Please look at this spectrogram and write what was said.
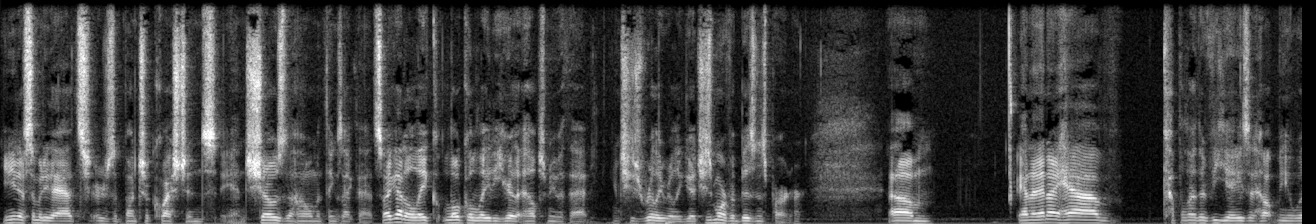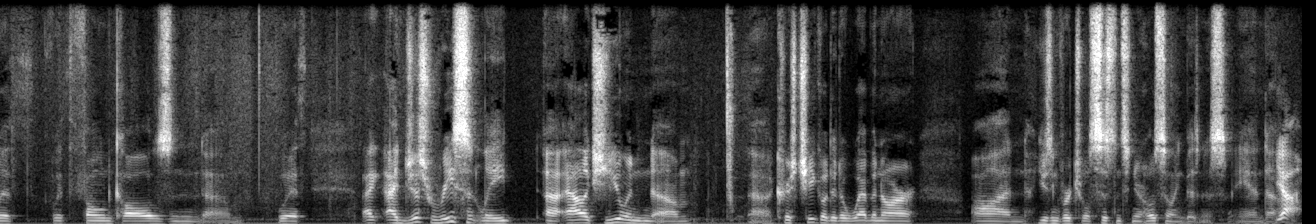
you need to have somebody that answers a bunch of questions and shows the home and things like that. So I got a lake, local lady here that helps me with that, and she's really really good. She's more of a business partner. Um, and then I have a couple other VAs that help me with with phone calls and um, with. I, I just recently, uh, Alex, you and um, uh, Chris Chico did a webinar on using virtual assistants in your wholesaling business, and uh, yeah,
